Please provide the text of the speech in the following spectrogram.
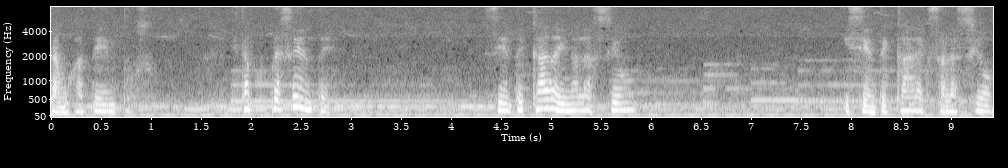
Estamos atentos. Estamos presentes. Siente cada inhalación y siente cada exhalación.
